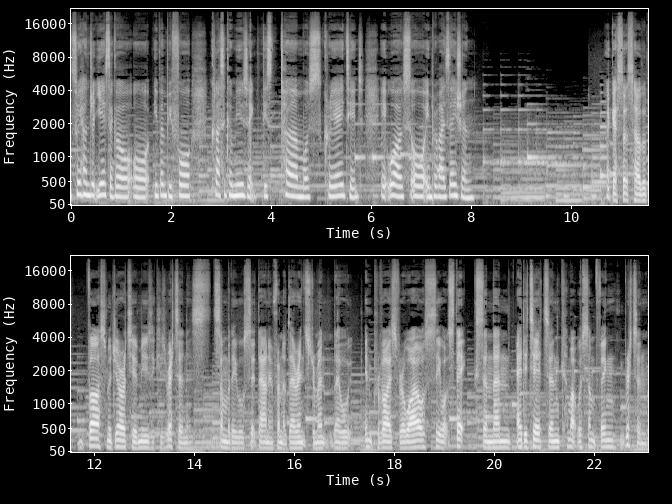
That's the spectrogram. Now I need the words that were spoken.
300 years ago or even before classical music, this term was created. It was all improvisation. I guess that's how the vast majority of music is written is somebody will sit down in front of their instrument, they will improvise for a while, see what sticks and then edit it and come up with something written.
